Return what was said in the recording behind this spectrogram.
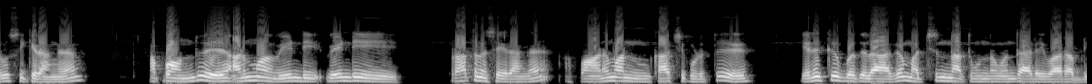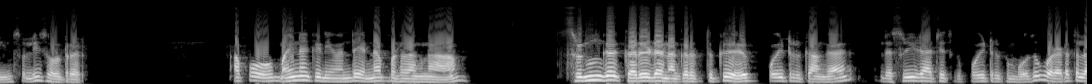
யோசிக்கிறாங்க. அப்போ வந்து அனுமான் வேண்டி வேண்டி பிரார்த்தனை செய்கிறாங்க அப்போ அனுமான் காட்சி கொடுத்து எனக்கு பதிலாக மச்சின்னாத் உன்னை வந்து அடைவார் அப்படின்னு சொல்லி சொல்கிறார் அப்போது மைனாக்கினி வந்து என்ன பண்ணுறாங்கன்னா சிருங்க கருட நகரத்துக்கு போயிட்டுருக்காங்க. இந்த ஸ்ரீராஜ்யத்துக்கு போயிட்டு இருக்கும்போது ஒரு இடத்துல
